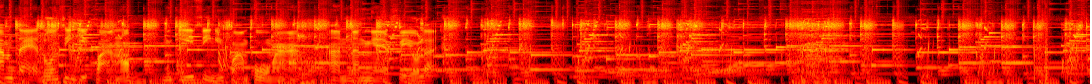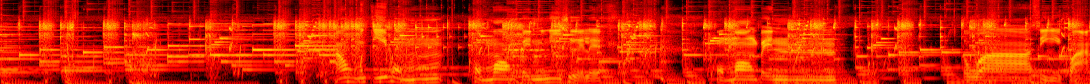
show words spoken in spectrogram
ามแตะโดนสิ่งกีดขวางเนาะ เมื่อกี้สิ่งกีดขวางโผล่มา อ่านนั่นไงเฟลละเอาเมื่อกี้ผมผมมองเป็นนี่เฉยเลย ผมมองเป็น ตัวสิ่งกีดขวาง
